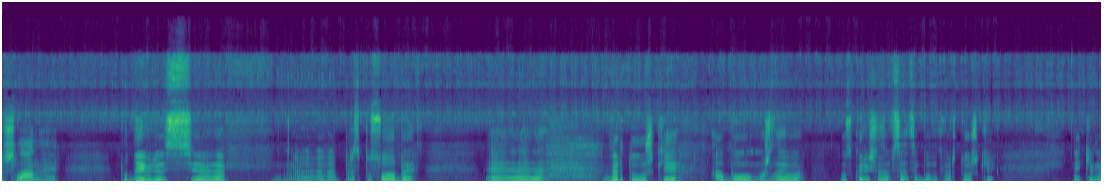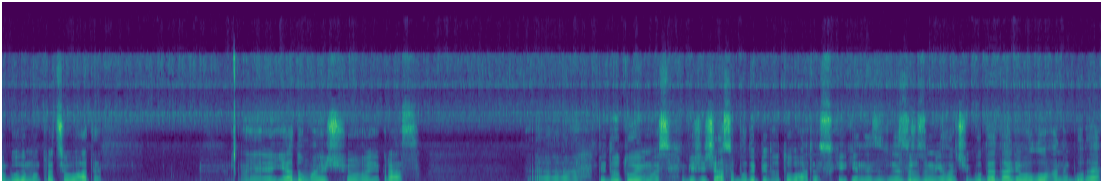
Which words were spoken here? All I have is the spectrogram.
шланги, подивлюсь приспособи, вертушки або, можливо, ну, скоріше за все, це будуть вертушки, якими будемо працювати. Е, Я думаю, що якраз е, підготуємось, більше часу буде підготуватись, оскільки не, зрозуміло, чи буде далі волога, не буде.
